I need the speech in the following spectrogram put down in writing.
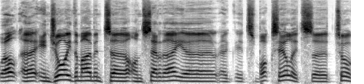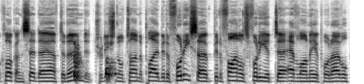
Well, uh, enjoy the moment uh, on Saturday. Uh, uh it's Box Hill. It's uh, two o'clock on Saturday afternoon. The traditional time to play a bit of footy. So a bit of finals footy at uh, Avalon Airport Oval.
